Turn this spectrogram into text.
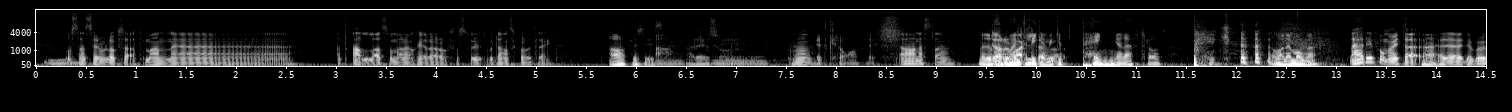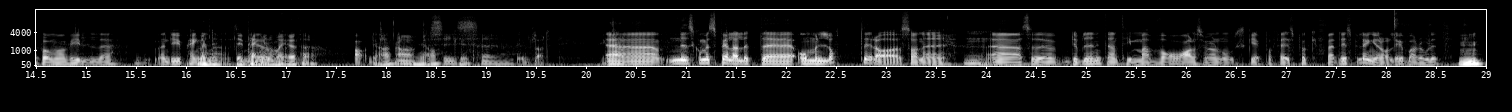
Mm. Och sen så är det väl också att man eh, att alla som arrangerar också står ute på dansgolvet direkt. Ja, precis. Ja, Ja, det är så. Ja, ett krav liksom. ja nästan. Men då får man inte lika Dörrvakter mycket pengar efteråt. Om man är många. Nej det får man ju inte. Nej. Det, det beror ju på vad man vill. eh, Men det är ju Men pengarna. det, det är som pengarna man gör det för. Ja, det är Ja, Ja, precis. kul. Eh, det är klart. Eh, ni kommer spela lite omlott idag sa ni. Mm. Eh, så det blir inte en timma var som jag nog skrev på Facebook. Men det spelar ingen roll, det är bara roligt. Mm.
